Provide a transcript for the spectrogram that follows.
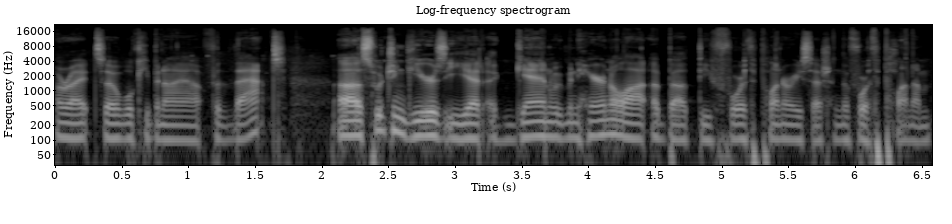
All right, so we'll keep an eye out for that. Uh, switching gears yet again, we've been hearing a lot about the fourth plenary session, the fourth plenum.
